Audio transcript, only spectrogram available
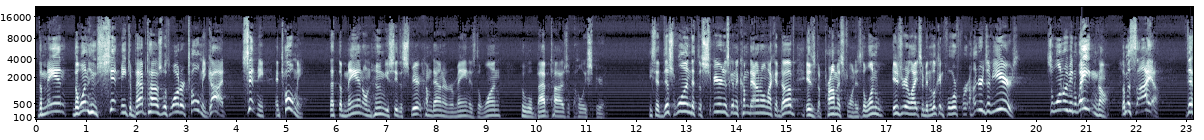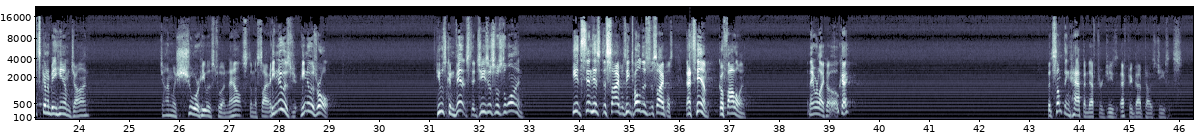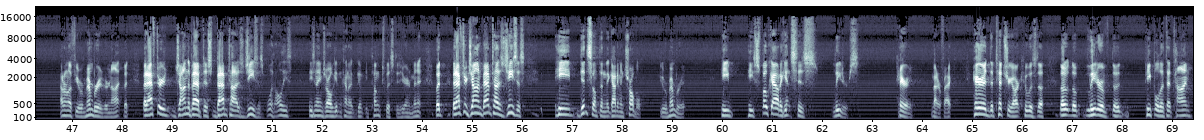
the man, the one who sent me to baptize with water, told me, God sent me and told me that the man on whom you see the Spirit come down and remain is the one who will baptize with the Holy Spirit. He said, This one that the Spirit is going to come down on like a dove is the promised one, is the one Israelites have been looking for for hundreds of years. It's the one we've been waiting on, the Messiah. That's going to be him, John. John was sure he was to announce the Messiah. He knew his, he knew his role. He was convinced that Jesus was the one. He had sent his disciples. He told his disciples, That's him. Go follow him. And they were like, Oh, okay. But something happened after, Jesus, after he baptized Jesus. I don't know if you remember it or not, but, but after John the Baptist baptized Jesus, boy, all these, these names are all getting kind of tongue twisted here in a minute. But, but after John baptized Jesus, he did something that got him in trouble. If you remember it. He, he spoke out against his leaders, Herod, matter of fact. Herod the Tetrarch, who was the, the, the leader of the people at that time,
